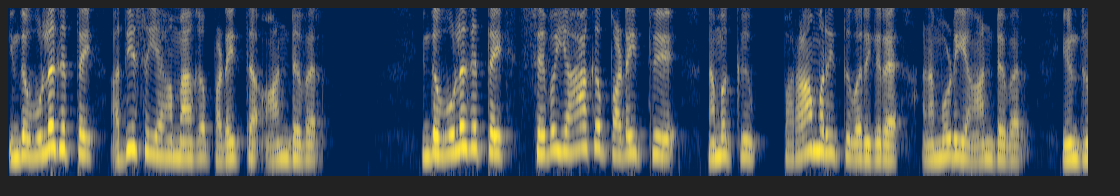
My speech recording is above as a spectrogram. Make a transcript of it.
இந்த உலகத்தை அதிசயமாக படைத்த ஆண்டவர் இந்த உலகத்தை செவையாக படைத்து நமக்கு பராமரித்து வருகிற நம்முடைய ஆண்டவர் இன்று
